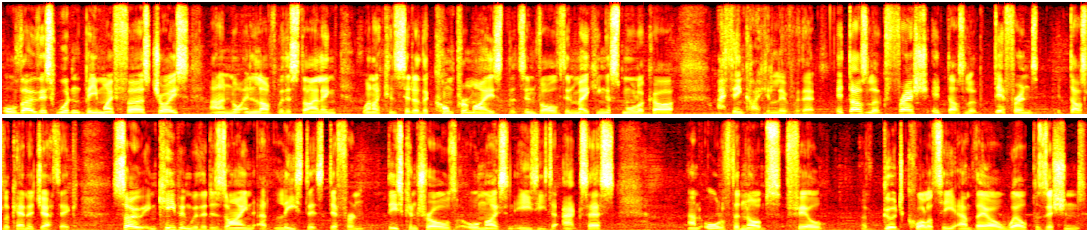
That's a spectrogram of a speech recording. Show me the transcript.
although this wouldn't be my first choice, and I'm not in love with the styling, when I consider the compromise that's involved in making a smaller car, I think I can live with it. It does look fresh, it does look different, it does look energetic. So, in keeping with the design, at least it's different. These controls are all nice and easy to access, and all of the knobs feel of good quality and they are well positioned.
